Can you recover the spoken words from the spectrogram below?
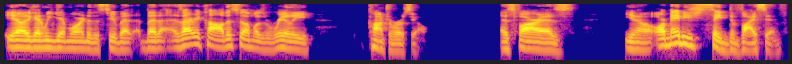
you know again we can get more into this too but but as i recall this film was really controversial as far as you know, or maybe say divisive.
